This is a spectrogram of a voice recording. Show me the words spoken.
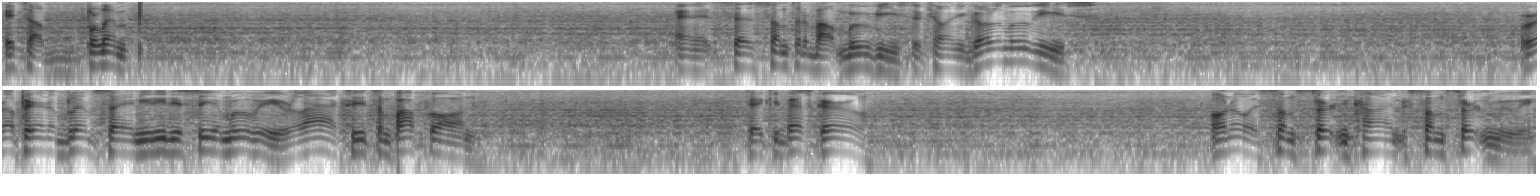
It's a blimp. And it says something about movies. They're telling you, go to the movies. We're up here in a blimp saying you need to see a movie. Relax, eat some popcorn. Take your best girl. Oh no, it's some certain kind, some certain movie.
